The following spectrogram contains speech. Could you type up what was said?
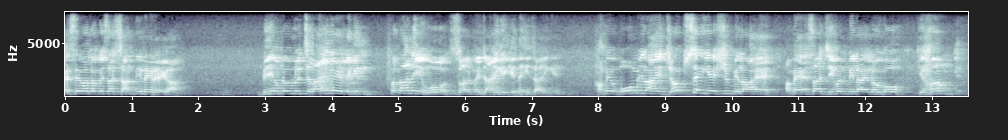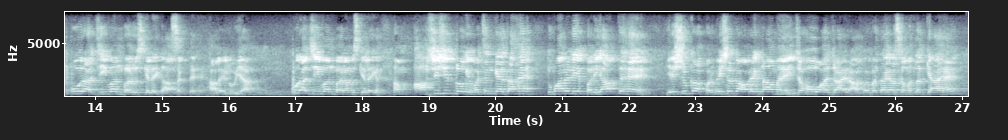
पैसे वालों के साथ शांति नहीं रहेगा। बीएमडब्ल्यू चलाएँगे, लेकिन पता नहीं वो स्वर्ग में जाएँगे कि नहीं जाएँगे। हमें वो मिला है, जब से यीशु मिला है, हमें ऐसा जीवन मिला है लोगों कि हम पूरा जीवन भर उसके लिए गा सकते हैं। हालेलुया। पूरा जीवन भर हम उसके लिए हम आशीषित लोग वचन कहता है, तुम्हारे लिए पर्याप्त है। यीशु का, परमेश्वर का और एक नाम है जहोवा जायरा। कोई बताएगा उसका मतलब क्या है?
